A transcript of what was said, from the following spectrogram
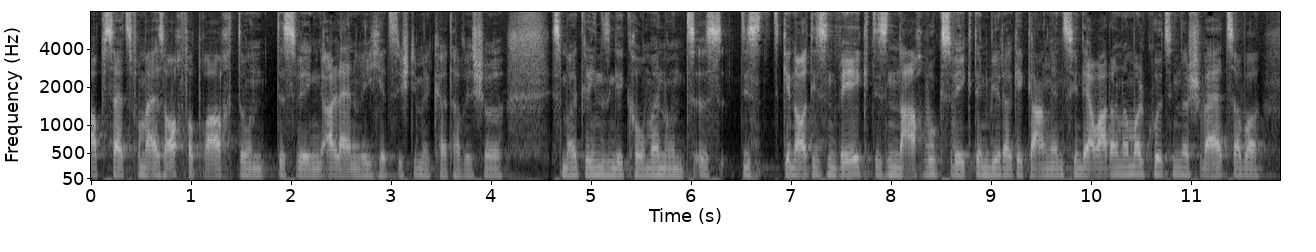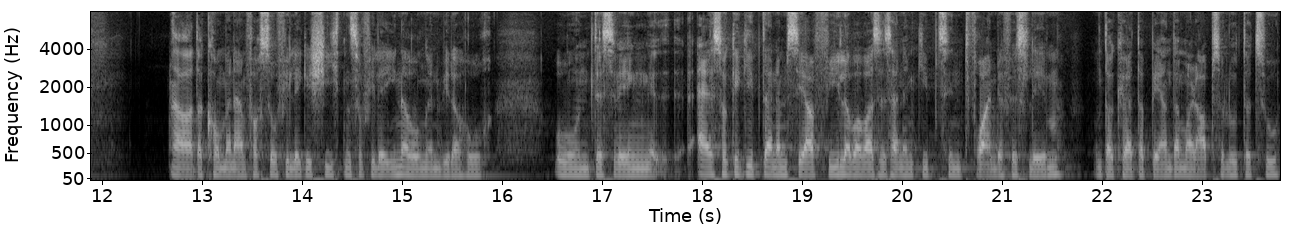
abseits vom Eis auch verbracht und deswegen allein, wie ich jetzt die Stimme gehört habe, ist schon ist mal Grinsen gekommen und es, dies, genau diesen Weg, diesen Nachwuchsweg, den wir da gegangen sind. Er war dann nochmal kurz in der Schweiz, aber äh, da kommen einfach so viele Geschichten, so viele Erinnerungen wieder hoch. Und deswegen, Eishockey gibt einem sehr viel, aber was es einem gibt, sind Freunde fürs Leben. Und da gehört der Bernd einmal absolut dazu.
